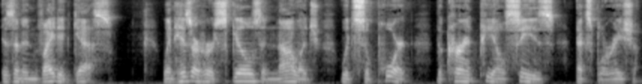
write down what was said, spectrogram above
is an invited guest when his or her skills and knowledge would support the current PLC's exploration.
